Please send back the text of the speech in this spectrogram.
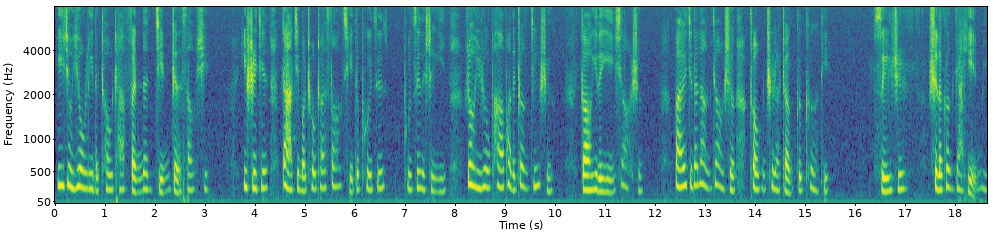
依旧用力的抽插粉嫩紧褶的骚穴，一时间，大鸡巴抽插骚起的噗滋噗滋的声音，肉与肉啪啪的撞击声，高毅的淫笑声，白洁的浪叫声，充斥了整个客厅，随之使得更加隐秘。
